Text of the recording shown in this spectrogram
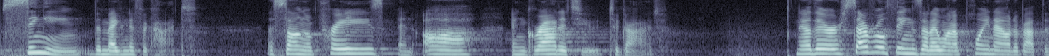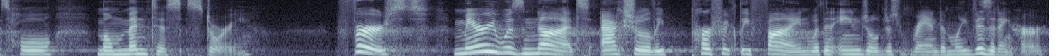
singing the Magnificat, a song of praise and awe and gratitude to God. Now, there are several things that I want to point out about this whole momentous story. First, Mary was not actually perfectly fine with an angel just randomly visiting her.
